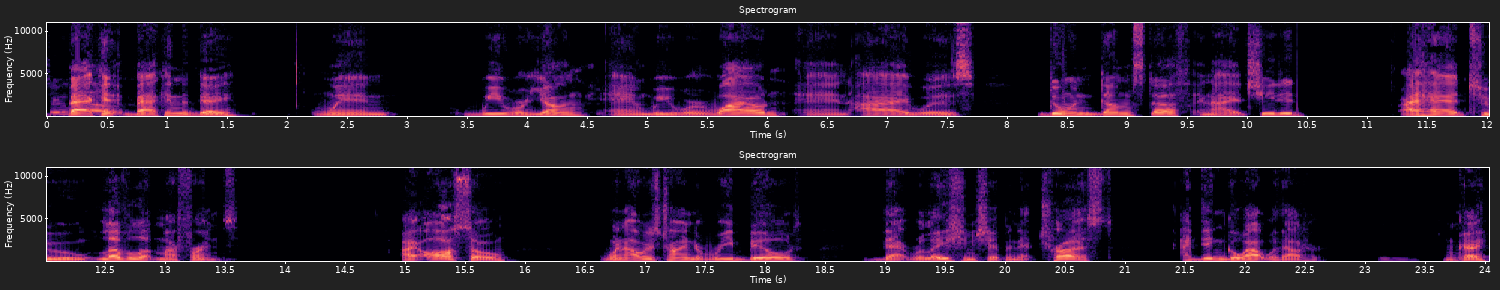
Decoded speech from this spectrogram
True back love. in back in the day when we were young and we were wild and I was doing dumb stuff and I had cheated, I had to level up my friends. I also when I was trying to rebuild that relationship and that trust, I didn't go out without her. Mhm. Okay.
